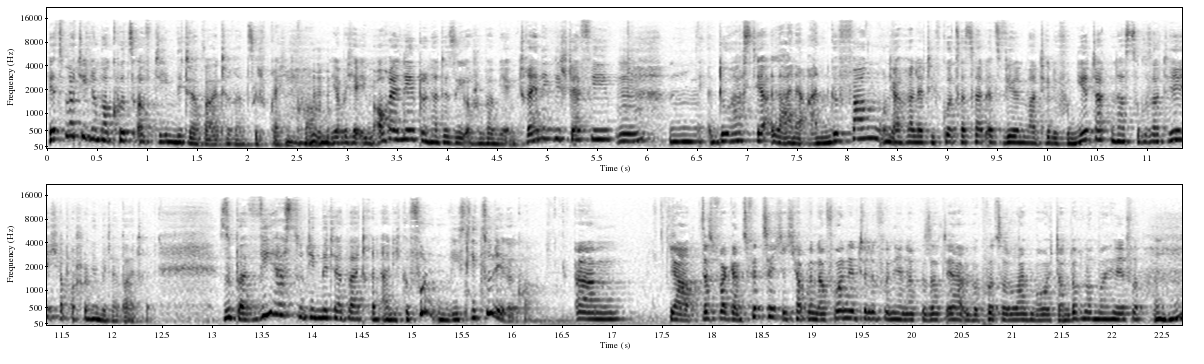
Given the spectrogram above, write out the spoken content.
Jetzt möchte ich noch mal kurz auf die Mitarbeiterin zu sprechen kommen. Die habe ich ja eben auch erlebt und hatte sie auch schon bei mir im Training, die Steffi. Mhm. Du hast ja alleine angefangen und ja. nach relativ kurzer Zeit, als wir mal telefoniert hatten, hast du gesagt, hey, ich habe auch schon eine Mitarbeiterin. Super. Wie hast du die Mitarbeiterin eigentlich gefunden? Wie ist die zu dir gekommen? Ähm, ja, das war ganz witzig. Ich habe mit einer Freundin telefoniert und habe gesagt, ja, über kurz oder lang brauche ich dann doch noch mal Hilfe. Mhm.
